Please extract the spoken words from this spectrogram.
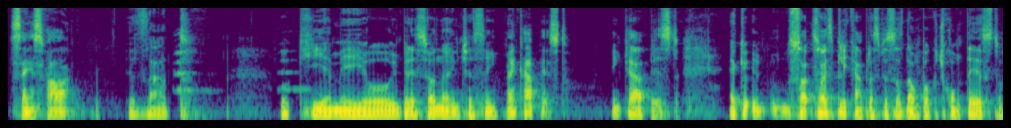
sem se falar. Exato. O que é meio impressionante, assim. Vem cá, Pesto. Vem cá, Pesto. É que só, só explicar para as pessoas dar um pouco de contexto,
